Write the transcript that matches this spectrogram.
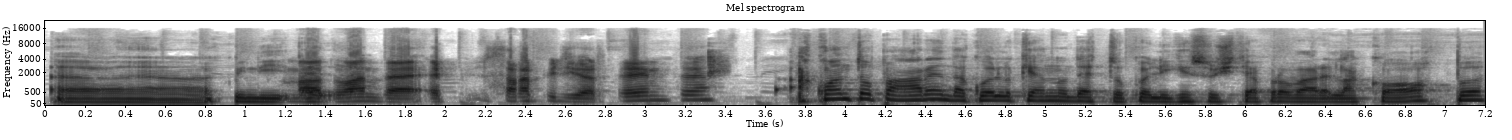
eh, quindi, Ma la domanda è, sarà più divertente? a quanto pare, da quello che hanno detto quelli che sono riusciti a provare la coop,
